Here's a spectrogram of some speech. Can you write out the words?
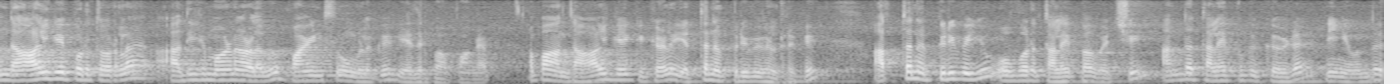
அந்த ஆல்கே பொறுத்தவரையில் அதிகமான அளவு பாயிண்ட்ஸும் உங்களுக்கு எதிர்பார்ப்பாங்க. அப்போ அந்த ஆல்கேக்கு கீழே எத்தனை பிரிவுகள் இருக்குது அத்தனை பிரிவையும் ஒவ்வொரு தலைப்பாக வச்சு அந்த தலைப்புக்கு கீழே நீங்கள் வந்து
